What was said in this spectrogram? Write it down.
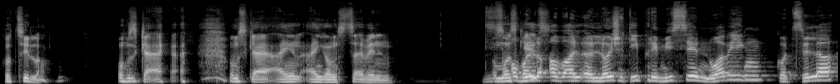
Godzilla. Um es gleich, um's gleich ein, eingangs zu erwähnen. Um was aber, geht's? aber äh, Leute, die Prämisse, Norwegen, Godzilla,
